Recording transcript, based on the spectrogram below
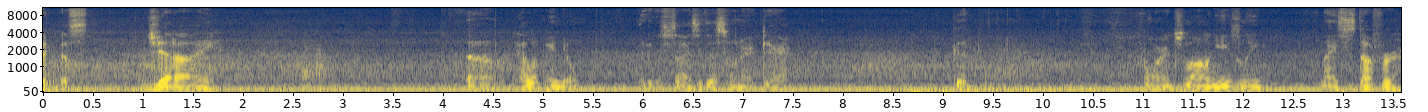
Look at this Jedi um, jalapeno. Look at the size of this one right there. Good four inch long easily. Nice stuffer.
